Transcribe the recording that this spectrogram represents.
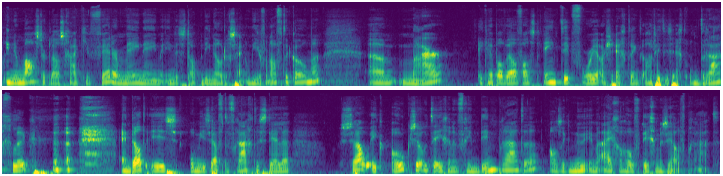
In de masterclass ga ik je verder meenemen in de stappen die nodig zijn om hiervan af te komen. Um, maar ik heb al wel vast één tip voor je als je echt denkt, oh dit is echt ondraaglijk. en dat is om jezelf de vraag te stellen, zou ik ook zo tegen een vriendin praten als ik nu in mijn eigen hoofd tegen mezelf praat?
